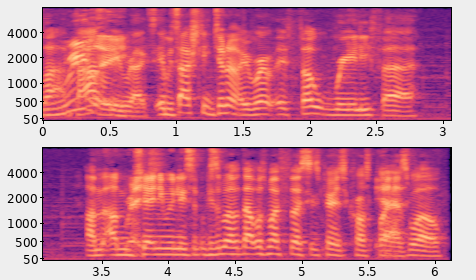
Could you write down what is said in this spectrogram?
that Really? badly wrecked. It was actually, do you know, it, it felt really fair. I'm, I'm Rich. genuinely because that was my first experience crossplay as well.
